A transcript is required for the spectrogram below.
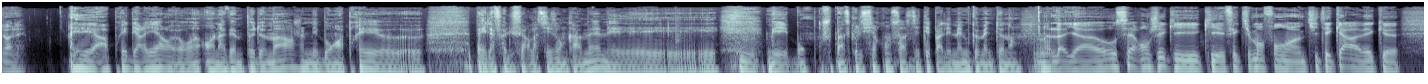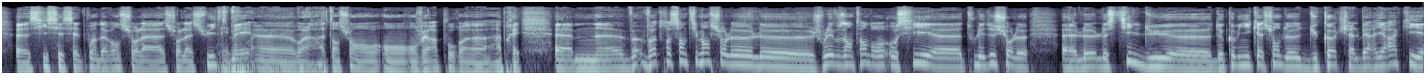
Allez. Et après derrière, on avait un peu de marge, mais bon après, euh, bah, il a fallu faire la saison quand même. Et, mmh. mais bon, je pense que les circonstances n'étaient pas les mêmes que maintenant. Là, il y a Auxerre Angers qui, qui effectivement font un petit écart avec euh, 6 et 7 points d'avance sur la sur la suite. Mais euh, voilà, attention, on, on verra pour euh, après. Euh, votre sentiment sur le, le, je voulais vous entendre aussi euh, tous les deux sur le le, le style du de communication de, du coach Albert Hira qui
